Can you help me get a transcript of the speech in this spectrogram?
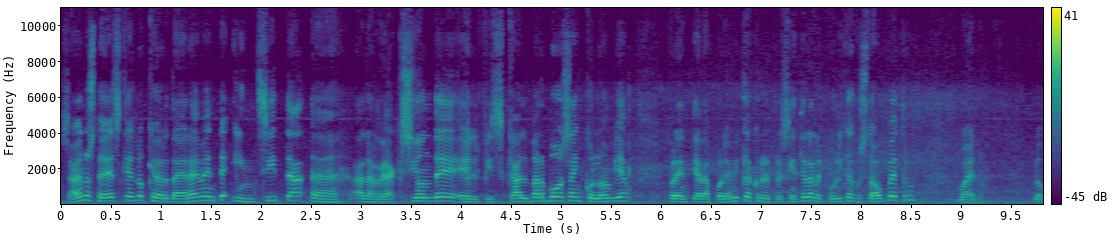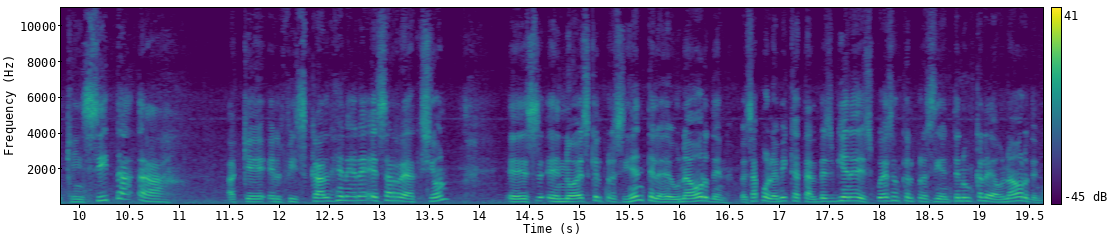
¿Saben ustedes qué es lo que verdaderamente incita eh, a la reacción del fiscal Barbosa en Colombia frente a la polémica con el presidente de la República, Gustavo Petro? Bueno, lo que incita a, que el fiscal genere esa reacción es, eh, no es que el presidente le dé una orden. Esa polémica tal vez viene después, aunque el presidente nunca le da una orden.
